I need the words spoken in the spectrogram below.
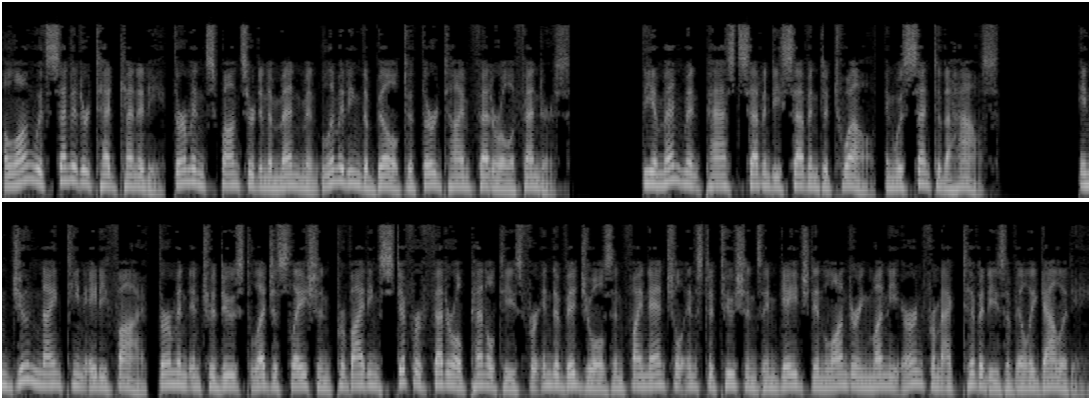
Along with Senator Ted Kennedy, Thurmond sponsored an amendment limiting the bill to third-time federal offenders. The amendment passed 77 to 12, and was sent to the House. In June 1985, Thurmond introduced legislation providing stiffer federal penalties for individuals and financial institutions engaged in laundering money earned from activities of illegality.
